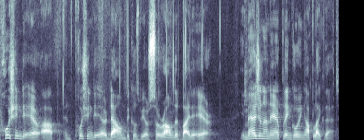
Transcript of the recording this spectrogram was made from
pushing the air up and pushing the air down because we are surrounded by the air. Imagine an airplane going up like that.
